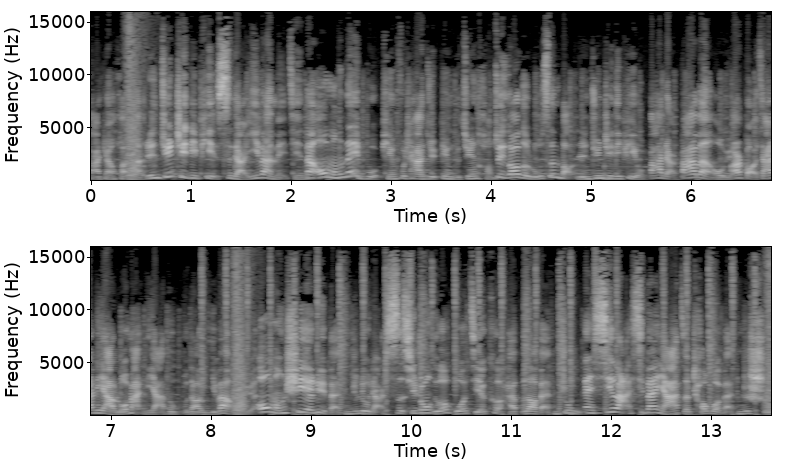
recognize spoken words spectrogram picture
发展缓慢。人均 GDP 四点一万美金，但欧盟内部贫富差距并不均衡，最高的卢森堡人均 GDP 有八点八万欧元，而保加利亚、罗马尼亚都不到一万欧元。欧盟失业率百分之六点四，其中德国、捷克还不到百分之五，但希腊、西班牙则超过百分之十五。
